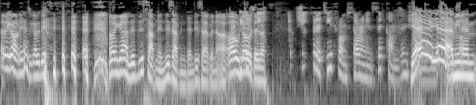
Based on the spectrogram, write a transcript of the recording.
oh my god, yes, I gotta do. oh my god, this happening, this happened, then this happened. Uh, oh no, Because there's he- a, she put her teeth from starring in sitcoms, didn't she? Yeah, yeah. I mean, um,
